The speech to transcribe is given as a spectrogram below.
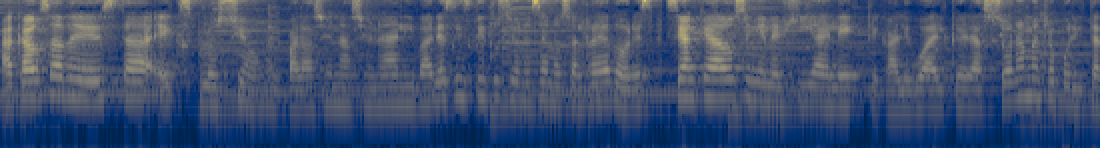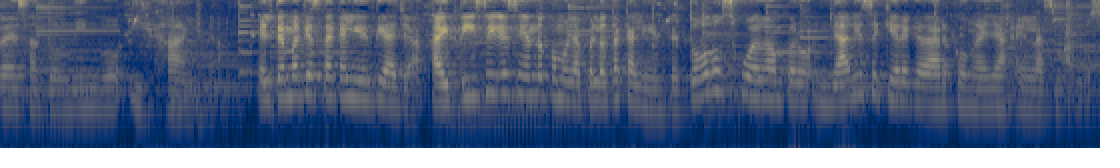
A causa de esta explosión, el Palacio Nacional y varias instituciones en los alrededores se han quedado sin energía eléctrica, al igual que la zona metropolitana de Santo Domingo y Jaina. El tema que está caliente allá. Haití sigue siendo como la pelota caliente. Todos juegan, pero nadie se quiere quedar con ella en las manos.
